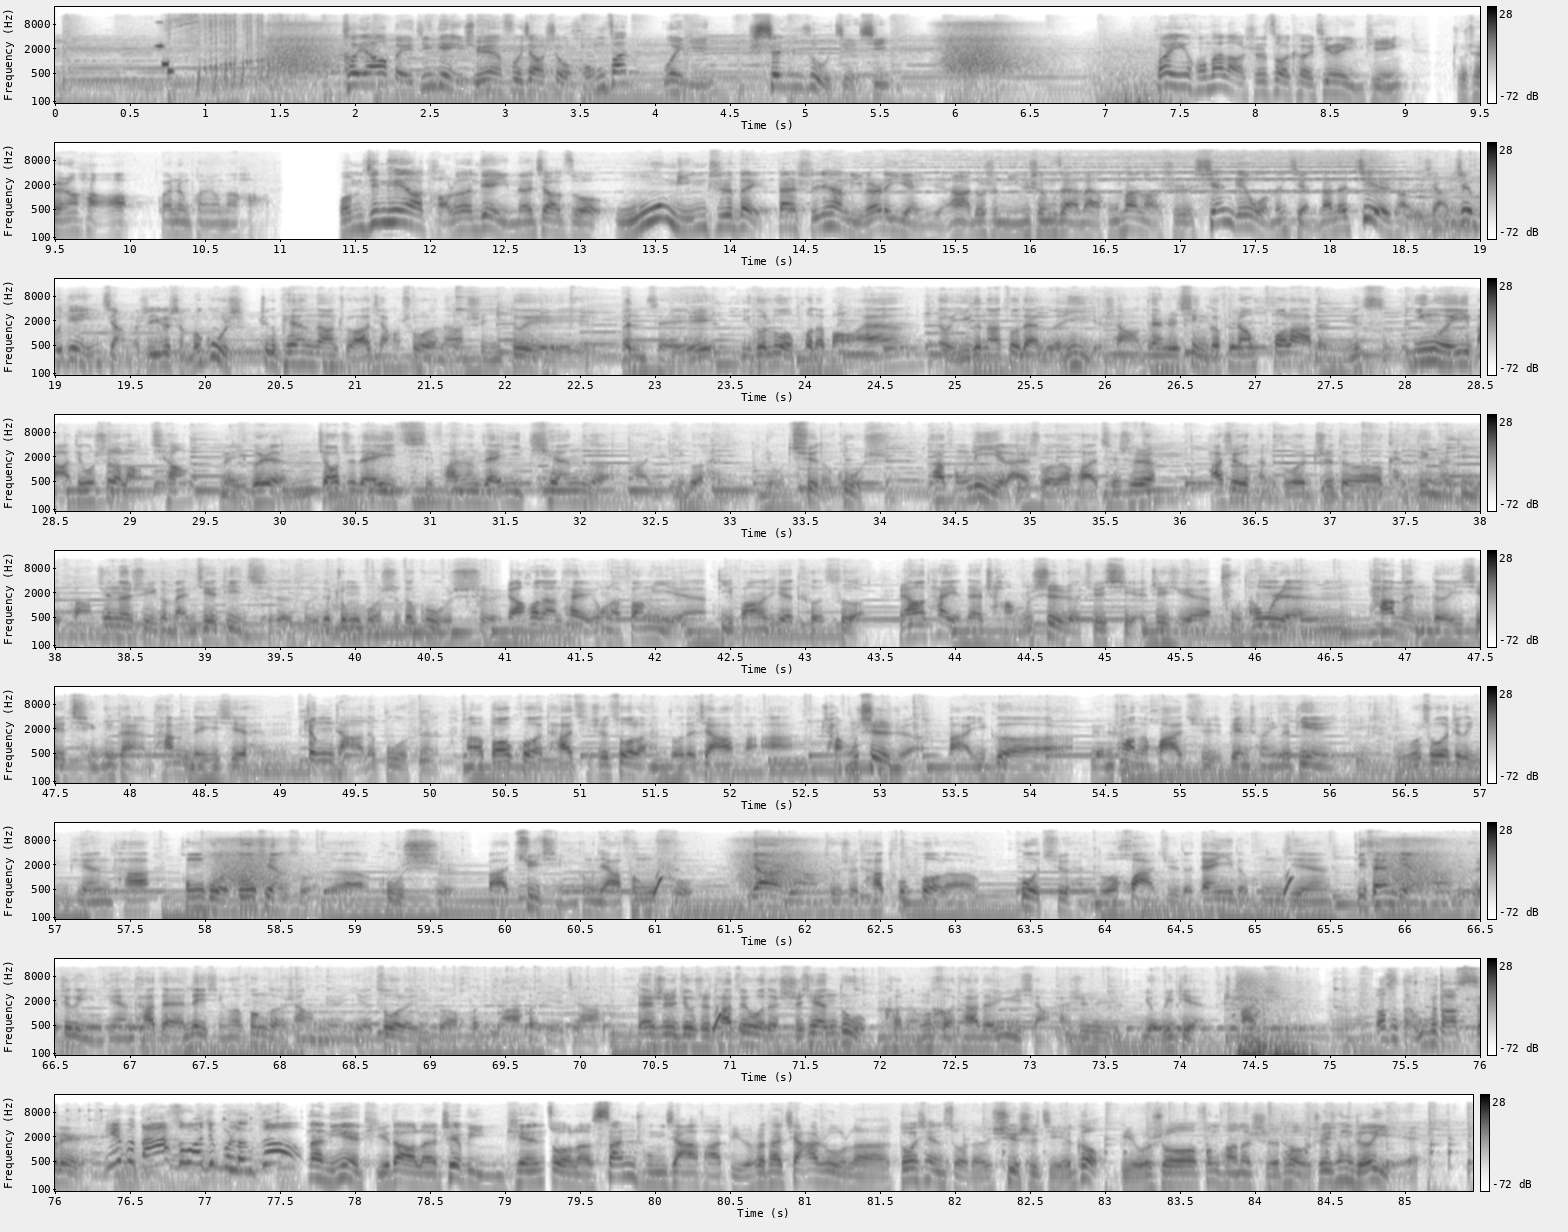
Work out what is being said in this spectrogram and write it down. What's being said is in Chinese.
特邀北京电影学院副教授洪帆为您深入解析。欢迎洪帆老师做客今日影评。主持人好，观众朋友们好。我们今天要讨论的电影呢，叫做《无名之辈》，但实际上里边的演员啊，都是名声在外。洪帆老师先给我们简单的介绍一下这部电影讲的是一个什么故事？这个片子呢，主要讲述了呢是一对笨贼，一个落魄的保安，还有一个呢坐在轮椅上，但是性格非常泼辣的女子。因为一把丢失的老枪，每个人交织在一起，发生在一天的啊一个很有趣的故事。它从利益来说的话，其实还是有很多值得肯定的地方。真的是一个蛮接地气的所谓的中国式的故事。然后呢，他也用了方言、地方的这些特色。然后他也在尝试着去写这些普通人他们的一些情感，他们的一些很挣扎的部分啊。包括他其实做了很多的加法，尝试着把一个原创的话剧变成一个电影。比如说这个影片，它通过多线索的故事，把剧情更加丰富。第二呢，就是它突破了过去很多话剧的单一的空间。第三点呢，就是这个影片它在类型和风格上面也做了一个混杂和叠加。但是就是它最后的实现度，可能和他的预想还是有一点差距。老子都不打死的，你不打死我就不能走。那你也提到了这部影片做了三重加法，比如说它加入了多线索的叙事结构，比如说《疯狂的石头》《追凶者也》《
